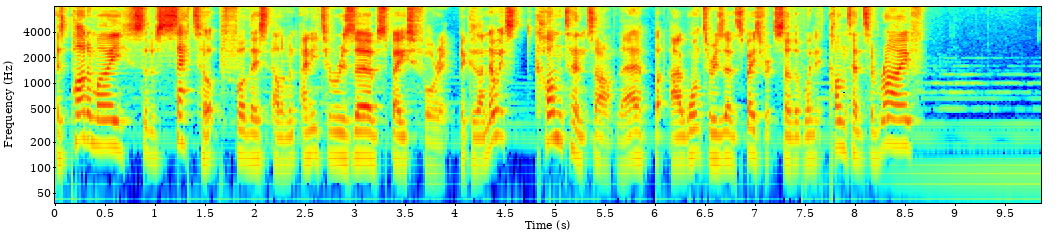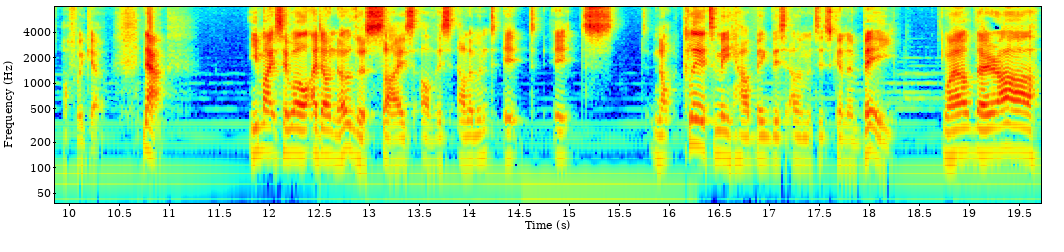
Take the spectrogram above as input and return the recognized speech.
as part of my sort of setup for this element, I need to reserve space for it because I know its contents aren't there, but I want to reserve the space for it so that when its contents arrive, off we go. Now, you might say, well, I don't know the size of this element. It It's not clear to me how big this element is going to be. Well, there are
